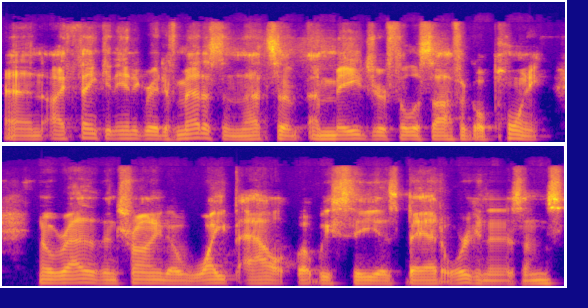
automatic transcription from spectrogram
And I think in integrative medicine, that's a, a, major philosophical point. You know, rather than trying to wipe out what we see as bad organisms,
